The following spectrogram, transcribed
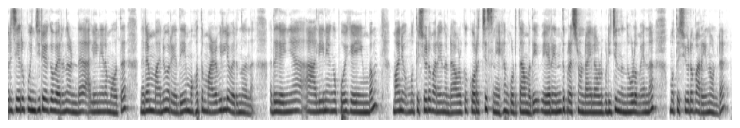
ഒരു ചെറു പുഞ്ചിരിയൊക്കെ വരുന്നുണ്ട് അലീനയുടെ മുഖത്ത്. അന്നേരം മനു പറയും അതേ മുഖത്ത് മഴവില്ല് വരുന്നുവെന്ന്. അത് കഴിഞ്ഞ് അലീന അങ്ങ് പോയി കഴിയുമ്പം മനു മുത്തശ്ശിയോട് പറയുന്നുണ്ട് അവൾക്ക് കുറച്ച് സ്നേഹം കൊടുത്താൽ മതി. വേറെ എന്ത് പ്രശ്നം ഉണ്ടായാലും അവൾ പിടിച്ചു നിന്നോളും എന്ന് മുത്തശ്ശിയോട് പറയുന്നുണ്ട്.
